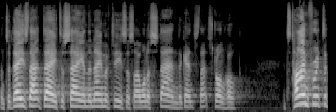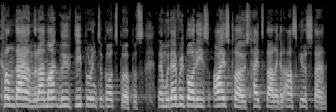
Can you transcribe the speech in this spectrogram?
and today's that day to say, in the name of Jesus, I want to stand against that stronghold. It's time for it to come down that I might move deeper into God's purpose. Then, with everybody's eyes closed, heads bowed, I'm going to ask you to stand.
